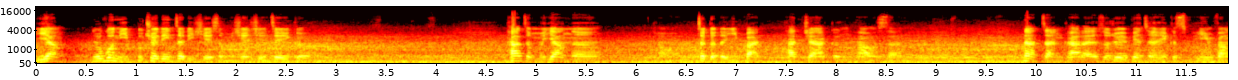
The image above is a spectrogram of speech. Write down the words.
一样，如果你不确定这里写什么，先写这一个。它怎么样呢？好，这个的一半，它加根号三。那展开来的时候就会变成 x 平方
